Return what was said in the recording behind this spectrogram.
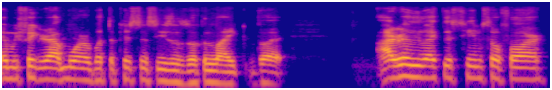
and we figure out more of what the Piston season's looking like. But I really like this team so far.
